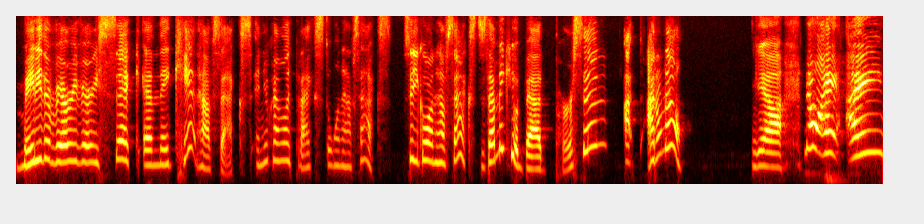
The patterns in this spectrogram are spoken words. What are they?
Maybe they're very, very sick and they can't have sex. And you're kind of like, but I still want to have sex. So you go on and have sex. Does that make you a bad person? I, I don't know. Yeah. No, I I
